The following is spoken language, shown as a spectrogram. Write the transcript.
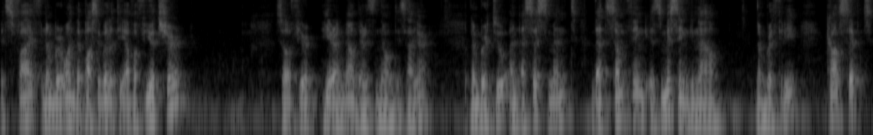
It's five. Number one, the possibility of a future. So if you're here and now, there is no desire. Number two, an assessment that something is missing now. Number three, concept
